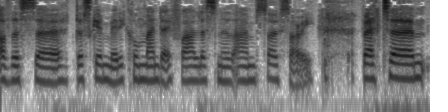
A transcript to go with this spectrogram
of this, uh, Dis-Chem Medical Monday for our listeners. I'm so sorry. But, um,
